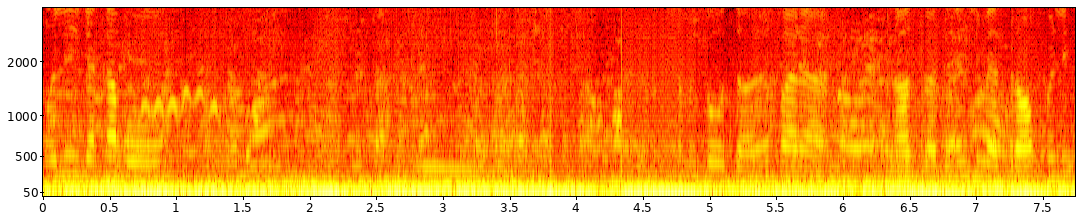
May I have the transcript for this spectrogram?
Olivia, acabou. Estamos voltando para nossa grande metrópole.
